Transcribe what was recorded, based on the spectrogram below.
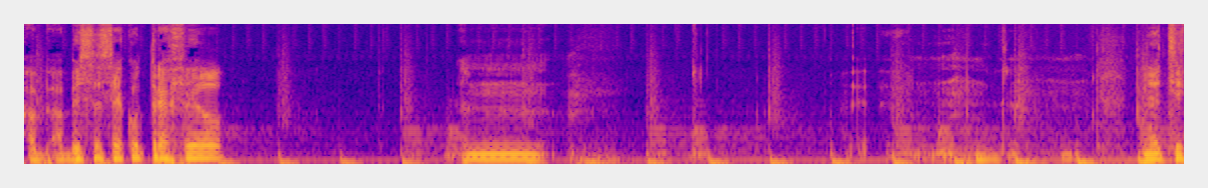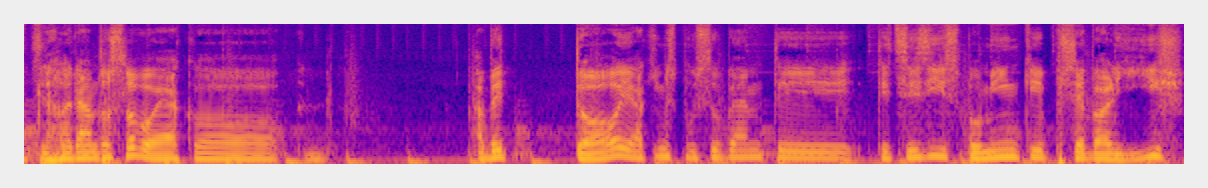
ab- aby ses jako trefil mm, ne, teď hledám to slovo, jako aby to, jakým způsobem ty, ty cizí vzpomínky přebalíš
